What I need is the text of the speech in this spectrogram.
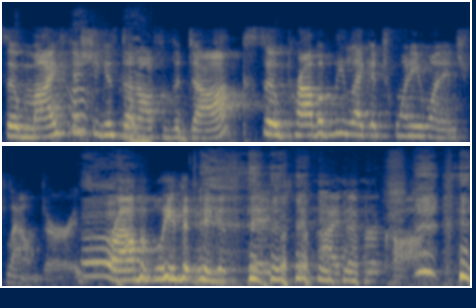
So my fishing is done oh. off of a dock. So probably like a 21 inch flounder is oh. probably the biggest fish that I've ever caught. so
